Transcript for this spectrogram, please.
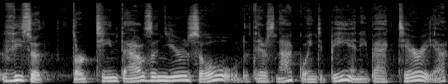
these are 13,000 years old. There's not going to be any bacteria.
